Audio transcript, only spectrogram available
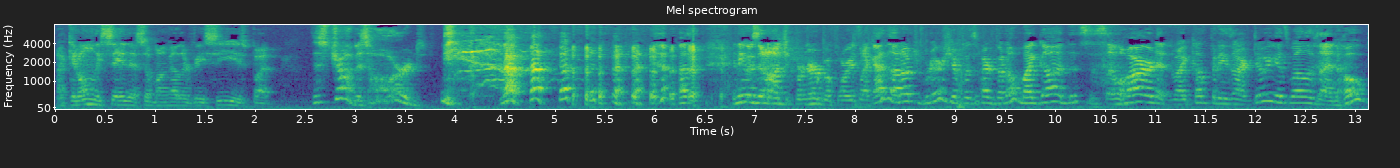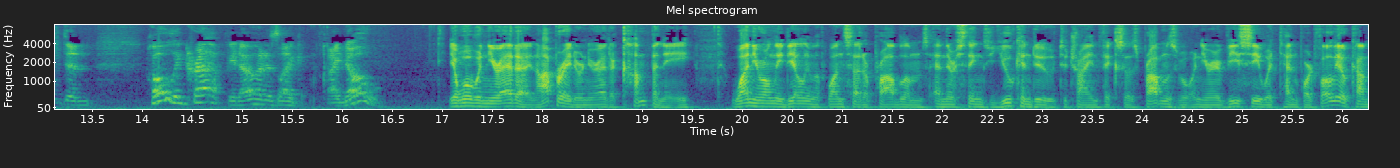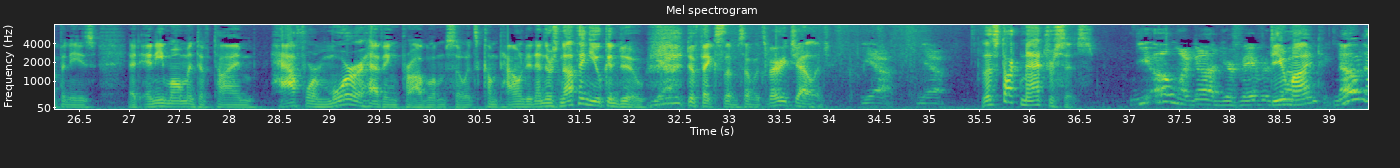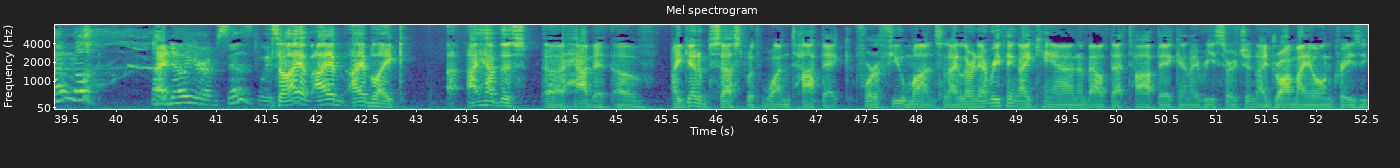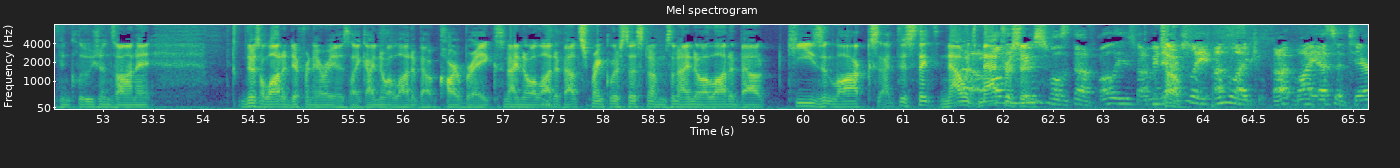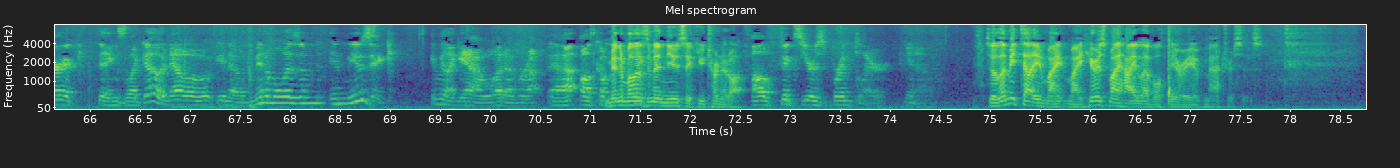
I can only say this among other VCs, but this job is hard. and he was an entrepreneur before. He's like, I thought entrepreneurship was hard, but oh my god, this is so hard, and my companies aren't doing as well as I'd hoped, and holy crap, you know. And it's like, I know. Yeah, well, when you're at an operator and you're at a company, one, you're only dealing with one set of problems, and there's things you can do to try and fix those problems. But when you're a VC with 10 portfolio companies, at any moment of time, half or more are having problems, so it's compounded, and there's nothing you can do Yeah. to fix them, so it's very challenging. Yeah, yeah. Let's talk mattresses. You, oh my god, your favorite. Do you topic. mind? No, not at all. I know you're obsessed with. So I have, I have, I have like, I have this uh, habit of I get obsessed with one topic for a few months, and I learn everything I can about that topic, and I research it, and I draw my own crazy conclusions on it. There's a lot of different areas. Like I know a lot about car brakes, and I know a lot about sprinkler systems, and I know a lot about keys and locks. I just think now it's mattresses. All the useful stuff. All the useful. I mean, So- actually, unlike uh, my esoteric things, like oh, now you know, minimalism in music. You'd be like, yeah, whatever. I'll come. Minimalism in music, you turn it off. I'll fix your sprinkler. You know. So let me tell you my, my here's my high level theory of mattresses.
